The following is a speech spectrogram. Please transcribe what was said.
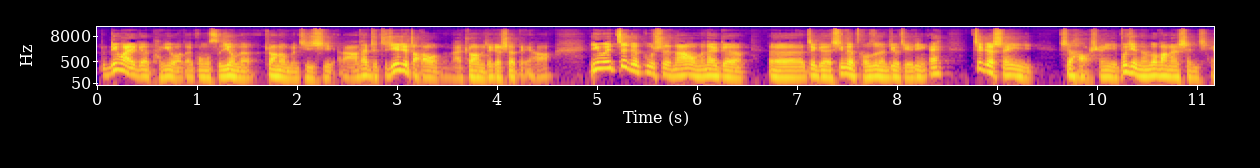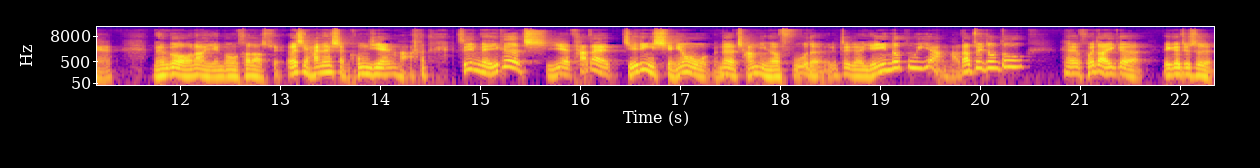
另外一个朋友的公司用的装了我们机器，然后他就直接就找到我们来装了这个设备哈。因为这个故事，然后我们那个呃这个新的投资人就决定，哎，这个生意是好生意，不仅能够帮他省钱，能够让员工喝到水，而且还能省空间哈。所以每一个企业他在决定选用我们的产品和服务的这个原因都不一样哈，到最终都。呃，回到一个一个就是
